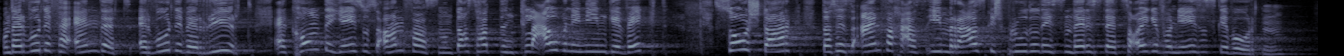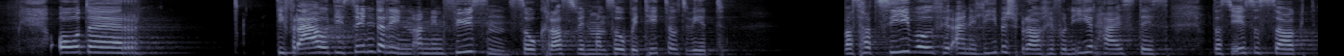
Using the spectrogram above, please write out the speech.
Und er wurde verändert, er wurde berührt, er konnte Jesus anfassen und das hat den Glauben in ihm geweckt. So stark, dass es einfach aus ihm rausgesprudelt ist und er ist der Zeuge von Jesus geworden. Oder die Frau, die Sünderin an den Füßen, so krass, wenn man so betitelt wird. Was hat sie wohl für eine Liebessprache? Von ihr heißt es, dass Jesus sagt,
